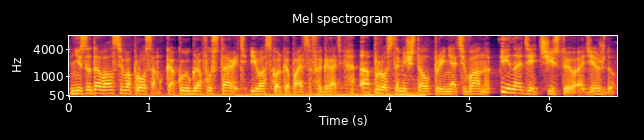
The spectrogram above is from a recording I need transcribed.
Не задавался вопросом, какую графу ставить и во сколько пальцев играть, а просто мечтал принять ванну и надеть чистую одежду.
